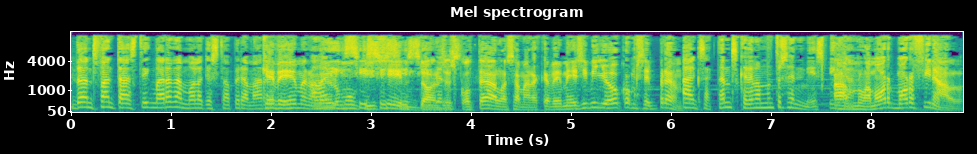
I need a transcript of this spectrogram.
Doncs fantàstic, m'agrada molt aquesta òpera, mare. Que bé, me n'alegro moltíssim. Sí, sí, sí, sí, doncs, escolta, la setmana que ve més i millor, com sempre. Exacte, ens quedem amb un trosset més. Vinga. Amb la mort, mort final.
